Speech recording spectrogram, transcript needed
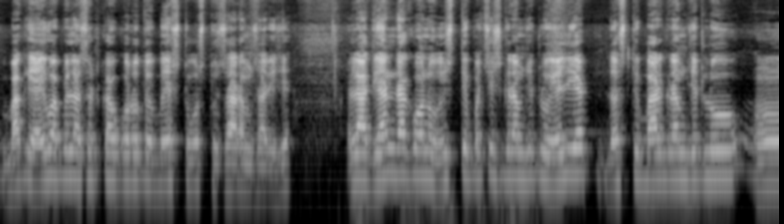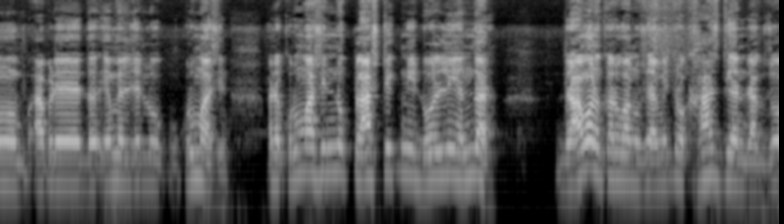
બાકી આવ્યા પહેલાં છંટકાવ કરો તો બેસ્ટ વસ્તુ સારામાં સારી છે. એટલે આ ધ્યાન રાખવાનું વીસથી પચીસ ગ્રામ જેટલું એલિયટ દસથી બાર ગ્રામ જેટલું આપણે એમએલ જેટલું ક્રુમાસીન અને ક્રુમાસીનનું પ્લાસ્ટિકની ડોલની અંદર દ્રાવણ કરવાનું છે. આ મિત્રો ખાસ ધ્યાન રાખજો.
